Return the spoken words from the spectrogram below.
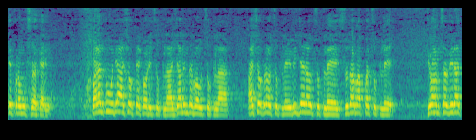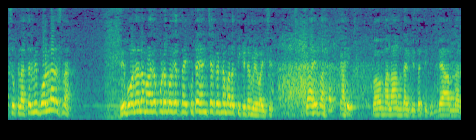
ते प्रमुख सहकारी. परंतु उद्या अशोक टेकवाडी चुकला जालिंदर भाऊ चुकला अशोकराव चुकले विजयराव चुकले सुदामाप्पा चुकले किंवा आमचा विराज चुकला तर मी बोलणारच ना. मी बोलायला मागं पुढे बघत नाही कुठे ह्यांच्याकडनं मला तिकीटं मिळवायची? काय मला काही. भाऊ मला आमदारकीचं तिकीट द्या आमदार.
